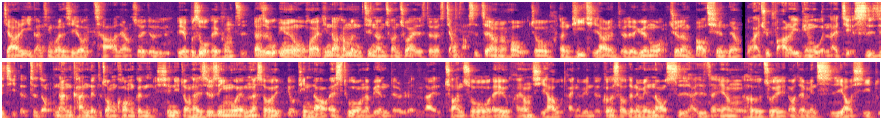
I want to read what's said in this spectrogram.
家里感情关系都很差，这样，所以就是也不是我可以控制。但是我因为我后来听到他们竟然传出来的讲法是这样，然后我就很替其他让人觉得冤枉，觉得很抱歉。那样，我还去发了一篇文来解释自己的这种难堪的状况跟心理状态，就是因为那时候有听到 S Two O 那边的人来传说，哎，好像嘻哈舞台那边的歌手在那边闹事还是怎样，喝醉然后在那边吃药吸毒，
